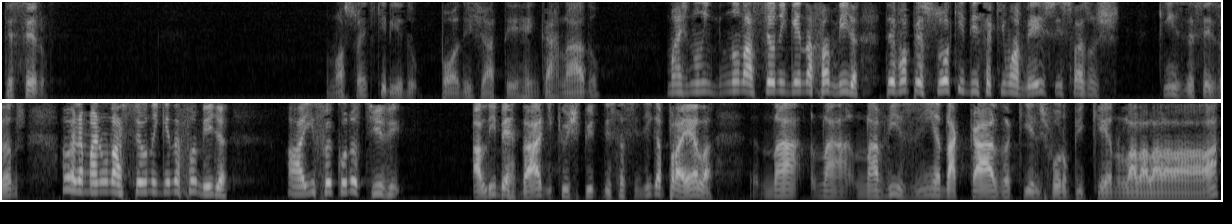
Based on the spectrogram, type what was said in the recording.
Terceiro, o nosso ente querido pode já ter reencarnado, mas não, não nasceu ninguém na família. Teve uma pessoa que disse aqui uma vez, isso faz uns 15, 16 anos, olha, mas não nasceu ninguém na família. Aí foi quando eu tive a liberdade que o Espírito disse assim, diga para ela, na, na, na, vizinha da casa que eles foram pequenos, lá, lá, lá, lá, lá.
